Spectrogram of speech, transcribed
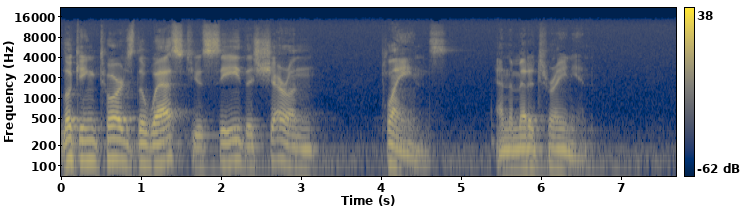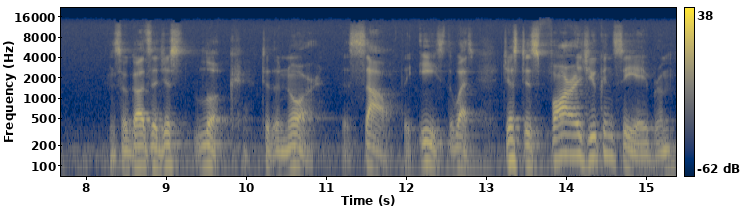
Looking towards the west, you see the Sharon plains and the Mediterranean. And so God said, just look to the north, the south, the east, the west, just as far as you can see, Abram.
